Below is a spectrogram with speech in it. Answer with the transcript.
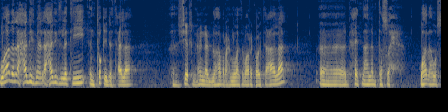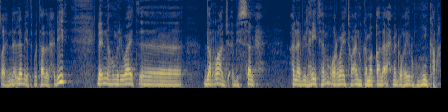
وهذا الأحاديث من الأحاديث التي انتقدت على الشيخ محمد عبد الوهاب رحمه الله تبارك وتعالى آه، بحيث إنها لم تصح. وهذا هو الصحيح لم يثبت هذا الحديث لأنه من رواية آه، دراج أبي السمح عن أبي الهيثم وروايته عنه كما قال أحمد وغيره منكرة.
